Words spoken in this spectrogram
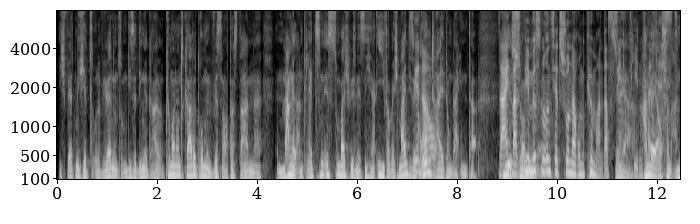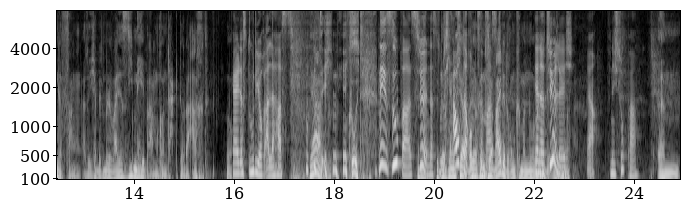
ich werde mich jetzt, oder wir werden uns um diese Dinge gerade, kümmern uns gerade drum und wir wissen auch, dass da eine, ein Mangel an Plätzen ist zum Beispiel. Wir sind jetzt nicht naiv, aber ich meine diese Genau. Grundhaltung dahinter. Nein, man, schon, wir müssen uns jetzt schon darum kümmern, das steht ja, auf jeden haben Fall wir ja auch fest. schon angefangen. Also ich habe jetzt mittlerweile sieben Hebammenkontakte oder acht. So. Geil, dass du die auch alle hast. Ja, ich nicht. gut. Nee, ist super, ist schön, dass Wir du dich auch ja, darum wir dürfen uns ja kümmerst. beide drum kümmern. Nur Ja, natürlich. Ja, finde ich super. Also, ähm,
